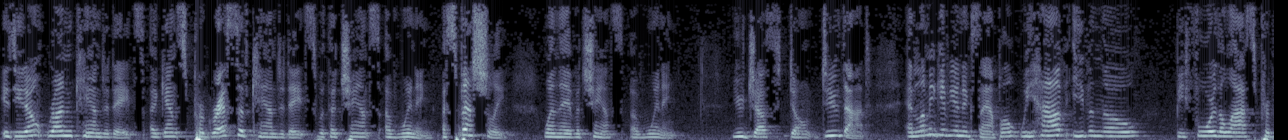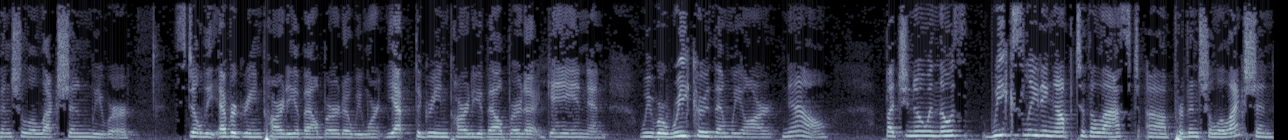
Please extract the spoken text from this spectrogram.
is you don't run candidates against progressive candidates with a chance of winning, especially when they have a chance of winning. You just don't do that. And let me give you an example. We have, even though before the last provincial election, we were still the Evergreen Party of Alberta. We weren't yet the Green Party of Alberta again, and we were weaker than we are now. But you know, in those weeks leading up to the last uh, provincial election,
